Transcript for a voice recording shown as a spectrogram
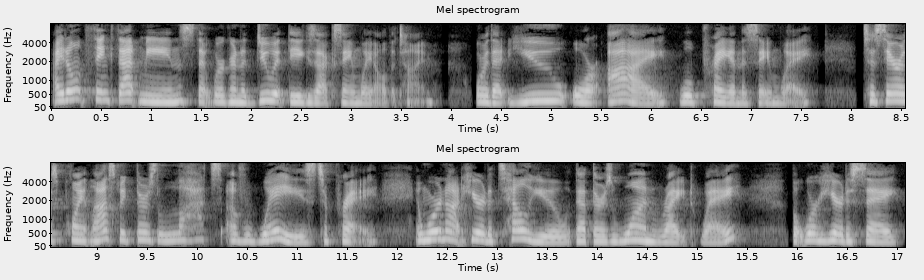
I don't think that means that we're going to do it the exact same way all the time, or that you or I will pray in the same way. To Sarah's point last week, there's lots of ways to pray. And we're not here to tell you that there's one right way, but we're here to say,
